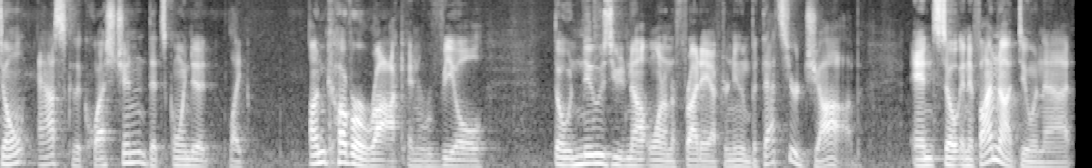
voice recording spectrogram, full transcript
don't ask the question that's going to like uncover a rock and reveal the news you do not want on a Friday afternoon, but that's your job. And so, and if I'm not doing that,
